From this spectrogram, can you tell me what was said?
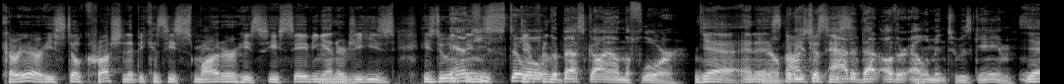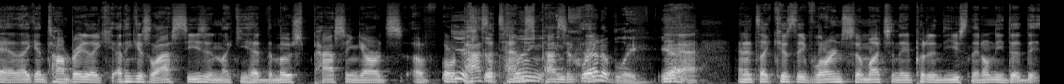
career, he's still crushing it because he's smarter. He's he's saving mm-hmm. energy. He's he's doing and things. he's still the best guy on the floor. Yeah, and you know, but he's just added that other element to his game. Yeah, like and Tom Brady, like I think his last season, like he had the most passing yards of or yeah, pass attempts, passing incredibly. Like, yeah. yeah and it's like because they've learned so much and they put it into use and they don't need to they,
